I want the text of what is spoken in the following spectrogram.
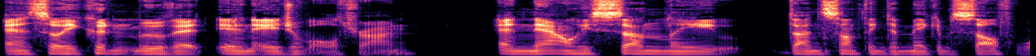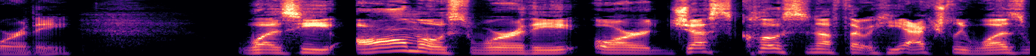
and so he couldn't move it in Age of Ultron, and now he's suddenly done something to make himself worthy was he almost worthy or just close enough that he actually was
